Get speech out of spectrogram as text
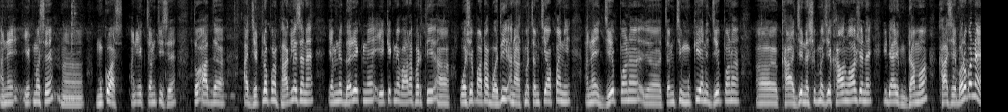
અને એકમાં છે મુકવાસ અને એક ચમચી છે. તો આ આ જેટલો પણ ભાગ લેશે ને, એમને દરેકને એક એકને વારાફરતી ઓછે પાટા બોધી અને હાથમાં ચમચી આપવાની અને જે પણ ચમચી મૂકી અને જે પણ ખા, જે નસીબમાં જે ખાવાનું આવશે ને એ ડાયરેક્ટ મોઢામાં ખાશે. બરાબર ને?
